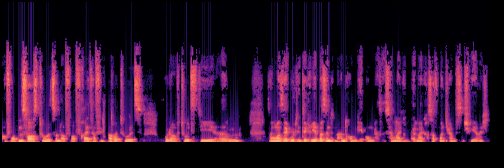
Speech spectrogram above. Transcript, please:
auf Open Source Tools und auf, auf frei verfügbare Tools oder auf Tools, die, ähm, sagen wir mal, sehr gut integrierbar sind in andere Umgebungen. Das ist ja mhm. bei Microsoft manchmal ein bisschen schwierig.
